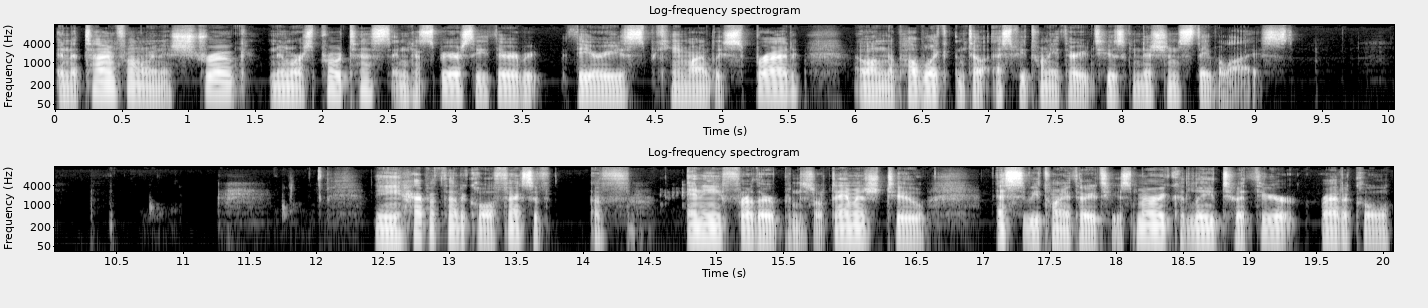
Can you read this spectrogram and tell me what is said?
In the time following his stroke, numerous protests and conspiracy theory- theories became widely spread among the public until SCP-2032's condition stabilized. The hypothetical effects of, of any further potential damage to SCP-2032's memory could lead to a theoretical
